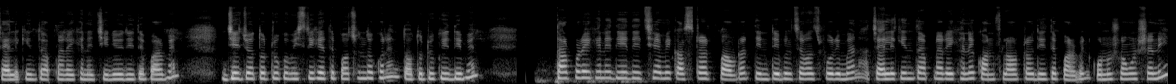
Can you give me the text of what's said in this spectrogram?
চাইলে কিন্তু আপনারা এখানে চিনিও দিতে পারবেন। যে যতটুকু মিষ্টি খেতে পছন্দ করেন ততটুকুই দিবেন। তারপরে এখানে দিয়ে দিচ্ছি আমি কাস্টার্ড পাউডার তিন টেবিল চামচ পরিমাণ। চাইলে কিন্তু আপনার এখানে কর্নফ্লাওয়ারটাও দিতে পারবেন, কোনো সমস্যা নেই।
